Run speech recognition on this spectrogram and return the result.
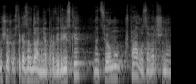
Ну що ж, ось таке завдання про відрізки. На цьому вправу завершено.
